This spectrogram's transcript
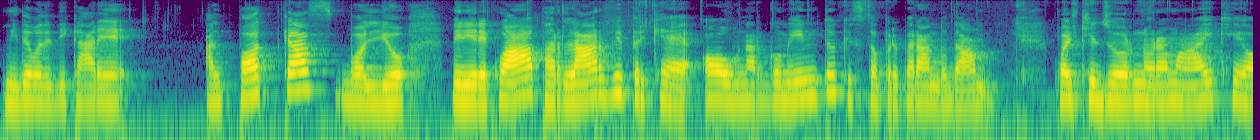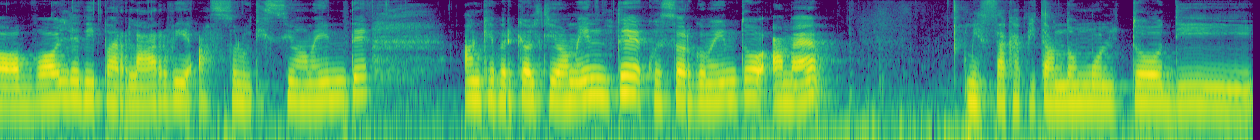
mi devo dedicare al podcast, voglio venire qua a parlarvi perché ho un argomento che sto preparando da qualche giorno oramai che ho voglia di parlarvi assolutissimamente anche perché ultimamente questo argomento a me mi sta capitando molto di...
